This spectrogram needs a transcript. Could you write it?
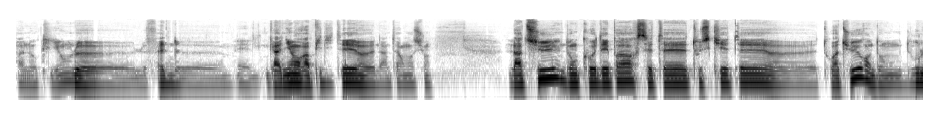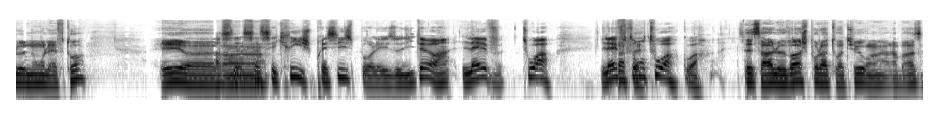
à, nos, clients le, fait de gagner en rapidité euh, d'intervention. Là-dessus, donc au départ, c'était tout ce qui était toiture, donc d'où le nom Lève-toi. Et ben, ça, s'écrit, je précise pour les auditeurs, hein, lève-toi, lève ton toit, quoi. C'est ça, levage pour la toiture hein, à la base.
